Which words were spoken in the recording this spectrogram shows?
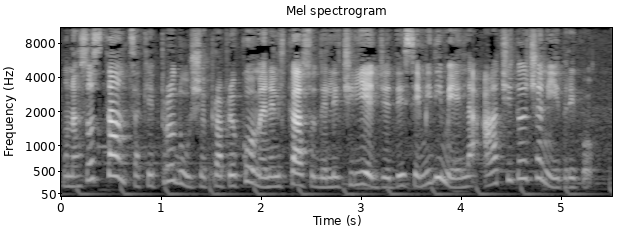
una sostanza che produce, proprio come nel caso delle ciliegie e dei semi di mela, acido cianidrico.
